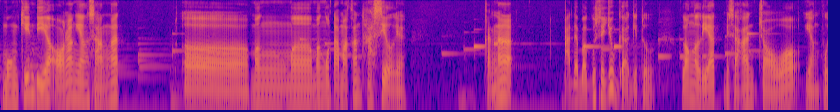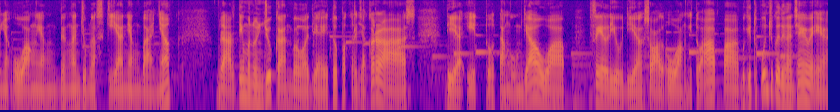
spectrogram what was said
Mungkin dia orang yang sangat uh, meng me mengutamakan hasil ya. Karena ada bagusnya juga gitu. Lo ngelihat misalkan cowok yang punya uang yang dengan jumlah sekian yang banyak, berarti menunjukkan bahwa dia itu pekerja keras, dia itu tanggung jawab, value dia soal uang itu apa. Begitupun juga dengan cewek ya.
